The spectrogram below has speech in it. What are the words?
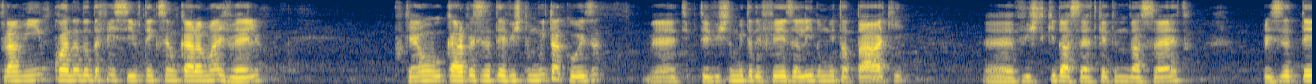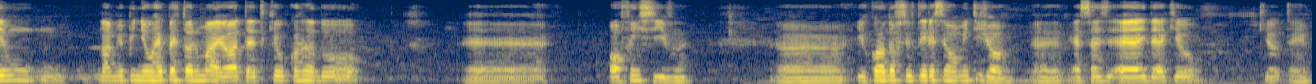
Pra mim, o coordenador defensivo tem que ser um cara mais velho. Porque é o cara precisa ter visto muita coisa. Né? Tipo, ter visto muita defesa, lido muito ataque. É, visto que dá certo, que é que não dá certo. precisa ter um, um, na minha opinião, um repertório maior até do que o coordenador é, ofensivo, né? Uh, e o coordenador ofensivo teria extremamente jovem. É, essa é a ideia que eu, que eu tenho.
